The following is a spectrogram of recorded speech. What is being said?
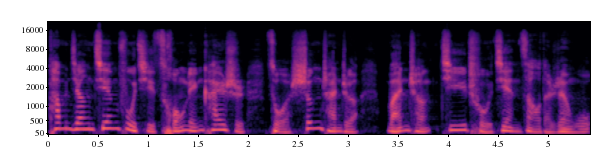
他们将肩负起从零开始做生产者、完成基础建造的任务。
